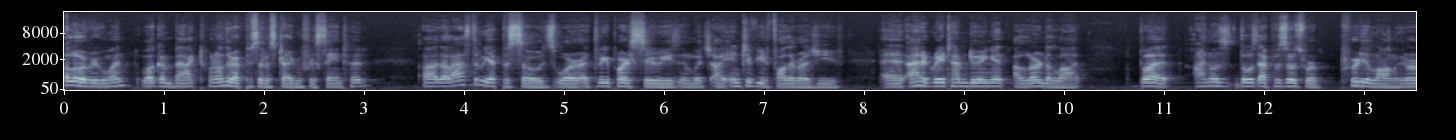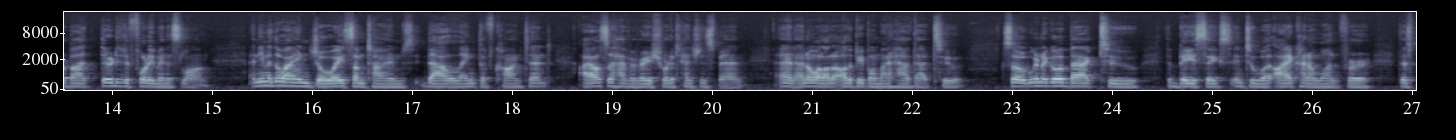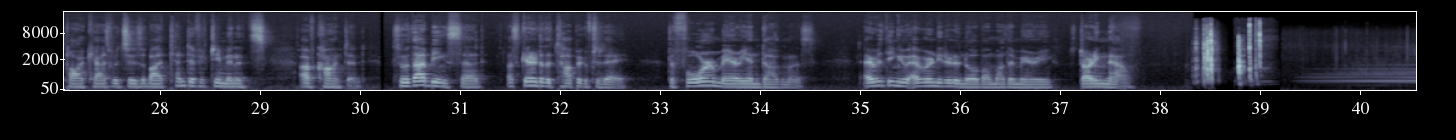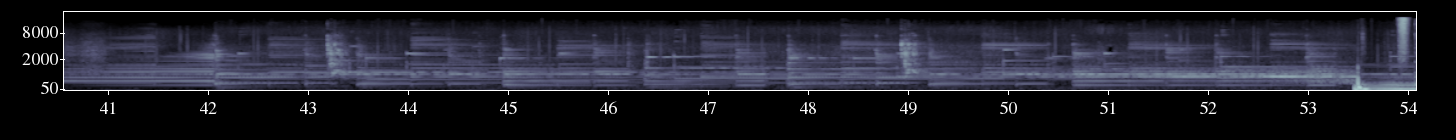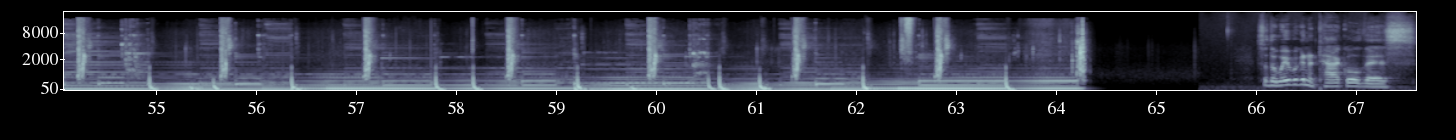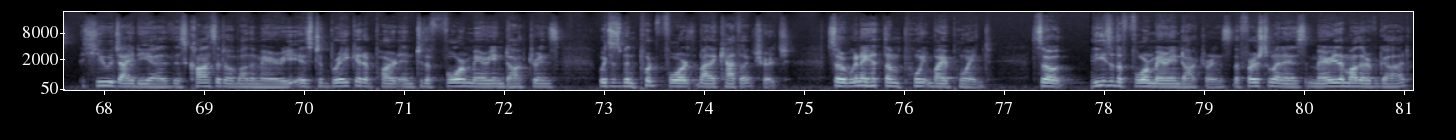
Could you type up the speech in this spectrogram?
Hello, everyone. Welcome back to another episode of Striving for Sainthood. Uh, the last three episodes were a three part series in which I interviewed Father Rajiv, and I had a great time doing it. I learned a lot, but I know those episodes were pretty long. They were about 30 to 40 minutes long. And even though I enjoy sometimes that length of content, I also have a very short attention span, and I know a lot of other people might have that too. So we're gonna go back to the basics into what I kind of want for this podcast, which is about 10 to 15 minutes of content. So, with that being said, let's get into the topic of today the four Marian dogmas. Everything you ever needed to know about Mother Mary, starting now. The way we're going to tackle this huge idea, this concept of Mother Mary, is to break it apart into the four Marian doctrines, which has been put forth by the Catholic Church. So we're going to hit them point by point. So these are the four Marian doctrines. The first one is Mary, the Mother of God.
